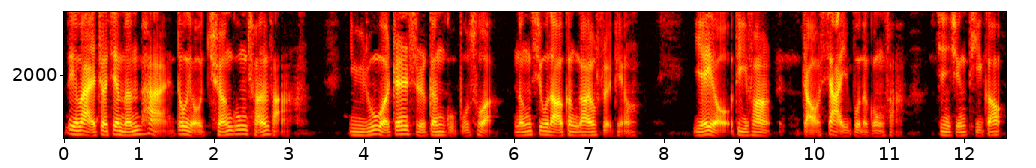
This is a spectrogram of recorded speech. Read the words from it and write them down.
另外，这些门派都有全功全法，你如果真是根骨不错，能修到更高水平，也有地方。找下一步的功法进行提高。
